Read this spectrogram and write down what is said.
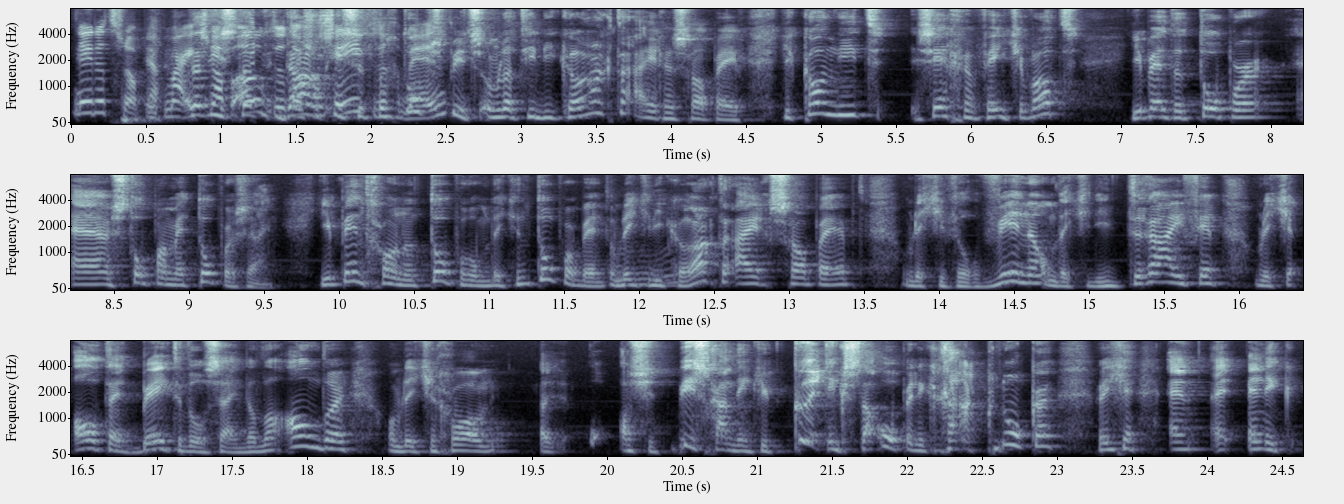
Nee, dat snap ik. Ja, maar ik dat snap is dat- ook dat als daarom je is het 70 een bent... topspits, omdat hij die karaktereigenschappen heeft. Je kan niet zeggen, weet je wat, je bent een topper, eh, stop maar met topper zijn. Je bent gewoon een topper omdat je een topper bent. Omdat je die Mhm. karaktereigenschappen hebt, omdat je wil winnen, omdat je die drive hebt, omdat je altijd beter wil zijn dan een ander. Omdat je gewoon, als je het misgaat, denk je, kut, ik sta op en ik ga knokken. Weet je, en, en, en ik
